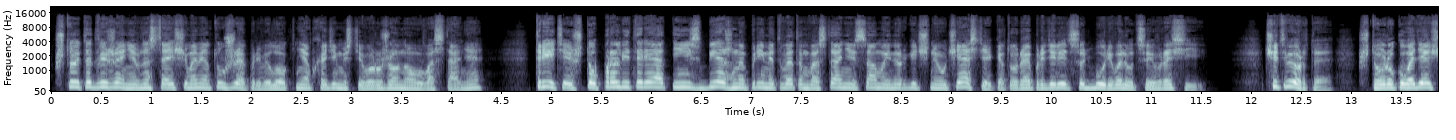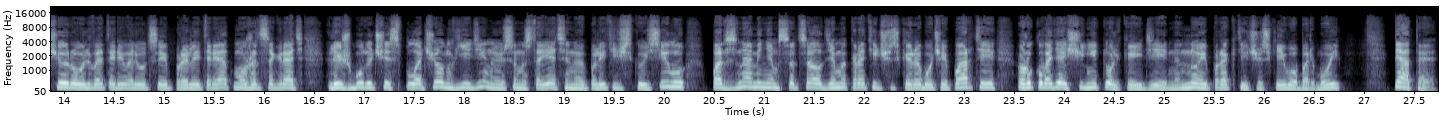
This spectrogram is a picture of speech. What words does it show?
что это движение в настоящий момент уже привело к необходимости вооруженного восстания. Третье, что пролетариат неизбежно примет в этом восстании самое энергичное участие, которое определит судьбу революции в России. Четвертое, что руководящую роль в этой революции пролетариат может сыграть, лишь будучи сплочен в единую самостоятельную политическую силу под знаменем социал-демократической рабочей партии, руководящей не только идейно, но и практически его борьбой. Пятое,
